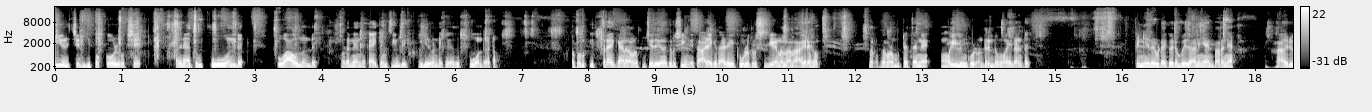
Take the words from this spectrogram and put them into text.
ഈ ഒരു ചെടിക്ക് പൊക്കമുള്ളൂ. പക്ഷേ അതിനകത്തും പൂവുണ്ട്. പൂവാവുന്നുണ്ട്. ഉടനെ തന്നെ കഴിക്കാൻ ചെയ്യുമ്പോൾ ഈ ഒരു അത് പൂവുണ്ട് കേട്ടോ. അപ്പം ഇത്രയൊക്കെയാണ് നമ്മൾ ചെയ്തിരിക്കുന്ന കൃഷി. ഈ താഴേക്ക് താഴേക്ക് കൂടുതൽ കൃഷി ചെയ്യണം എന്നാണ് ആഗ്രഹം. നമുക്ക് നമ്മുടെ മുറ്റത്ത് തന്നെ മൊയിലും കൂടെ ഉണ്ട്. രണ്ട് മൊയിലുണ്ട്. പിന്നീട് ഇവിടേക്ക് വരുമ്പോൾ ഇതാണ് ഞാൻ പറഞ്ഞ ആ ഒരു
